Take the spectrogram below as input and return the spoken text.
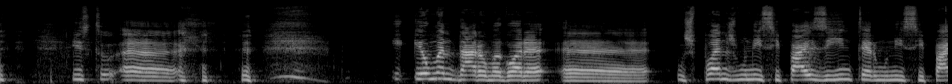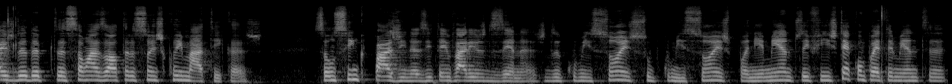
Isto. Uh... Eu mandaram-me agora uh, os planos municipais e intermunicipais de adaptação às alterações climáticas. São cinco páginas e tem várias dezenas de comissões, subcomissões, planeamentos, enfim, isto é completamente.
